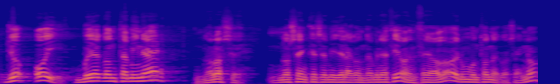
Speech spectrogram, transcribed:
Yo hoy voy a contaminar, no lo sé, no sé en qué se mide la contaminación, en CO2, en un montón de cosas, ¿no?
